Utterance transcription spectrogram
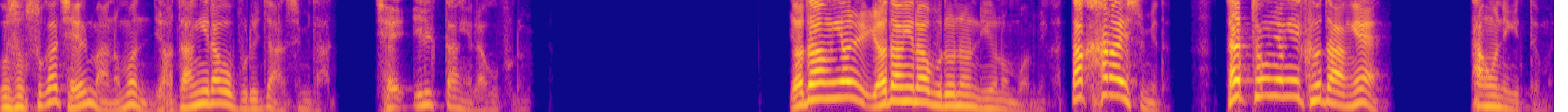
의석수가 제일 많으면 여당이라고 부르지 않습니다. 제1당이라고 부릅니다. 여당을 여당이라 부르는 이유는 뭡니까? 딱 하나 있습니다. 대통령이 그 당의 당원이기 때문에.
